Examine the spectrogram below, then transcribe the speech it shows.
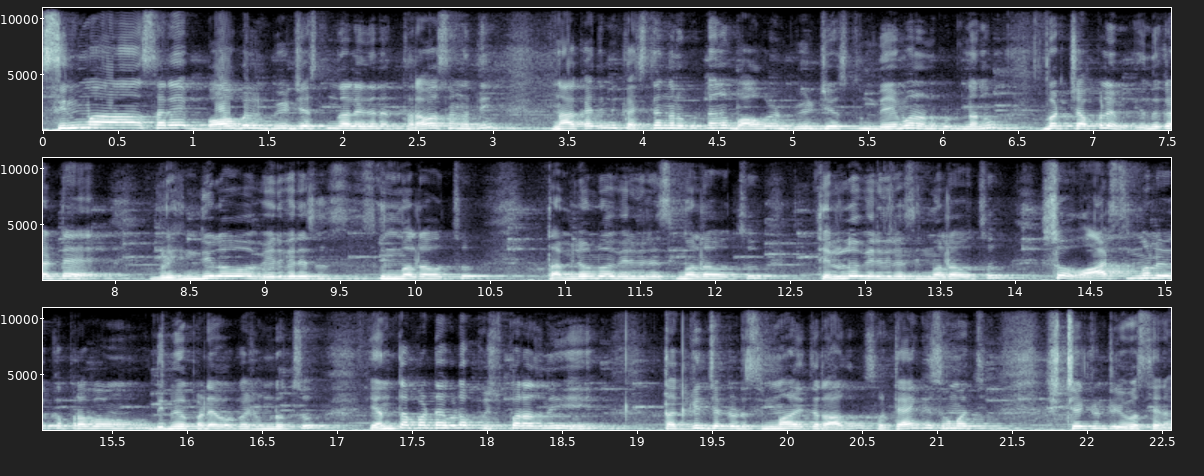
సినిమా సరే బాహుబలిని బీట్ చేస్తుందా లేదనే తర్వాత సంగతి. నాకైతే నేను ఖచ్చితంగా అనుకుంటున్నాను బాహుబలిని బీట్ చేస్తుందేమో అని అనుకుంటున్నాను. బట్ చెప్పలేము ఎందుకంటే ఇప్పుడు హిందీలో వేరు వేరే సినిమాలు రావచ్చు. తమిళంలో వేరు వేరే సినిమాలు రావచ్చు. తెలుగులో వేరు వేరే సినిమాలు రావచ్చు. సో వాటి సినిమాల యొక్క ప్రభావం దీని మీద పడే అవకాశం ఉండొచ్చు. ఎంత పడ్డా కూడా పుష్పరాజ్ని తగ్గించేటువంటి సినిమా అయితే రాదు. So thank you so much state Yuvasena.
